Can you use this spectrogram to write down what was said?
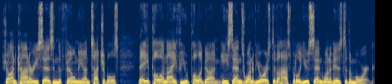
Sean Connery says in the film The Untouchables, they pull a knife, you pull a gun. He sends one of yours to the hospital, you send one of his to the morgue.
